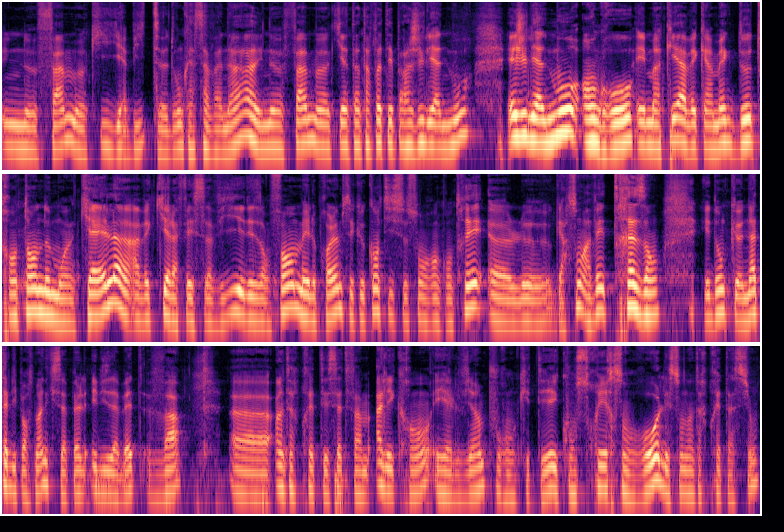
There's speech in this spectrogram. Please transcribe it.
une femme qui y habite donc à Savannah, une femme qui est interprétée par Julianne Moore. Et Julianne Moore, en gros, est maquée avec un mec de 30 ans de moins qu'elle, avec qui elle a fait sa vie et des enfants. Mais le problème, c'est que quand ils se sont rencontrés, euh, le garçon avait 13 ans. Et donc euh, Nathalie Portman, qui s'appelle Elisabeth, va euh, interpréter cette femme à l'écran et elle vient pour enquêter et construire son rôle et son interprétation.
